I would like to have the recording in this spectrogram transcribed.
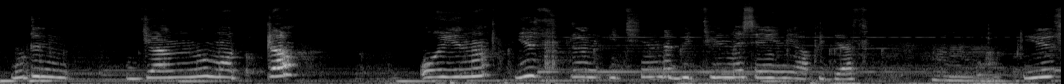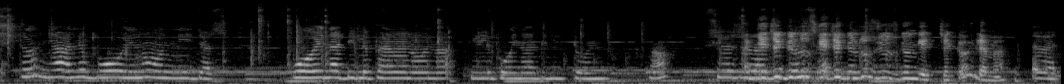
Bugün canlı modda oyunu 100 gün içinde bitirme şeyini yapacağız. Hmm. 100 gün yani bu oyunu oynayacağız. Bu oyuna dilip hemen oyna, dilip oyna, dilip oyna. Ha, gece gündüz gece gündüz 100 gün geçecek öyle mi? Evet.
